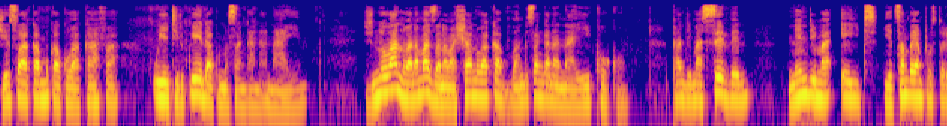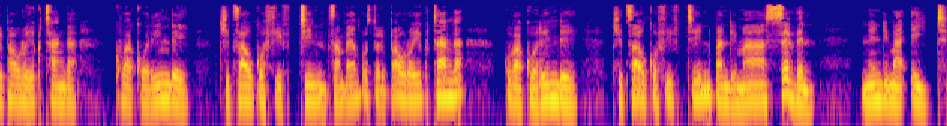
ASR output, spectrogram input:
jesu akamuka kuvakafa uye tiri kuenda kunosangana naye zvino vanhu vana mazana mashanu vakabva vandosangana naye ikoko. Pandima 7 nendima 8 yetsamba yeapostori pauro yekutanga kuvakorinde chitsauko 15 tsamba yeapostori pauro yekutanga kuvakorinde chitsauko 15 pandima 7 nendima 8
